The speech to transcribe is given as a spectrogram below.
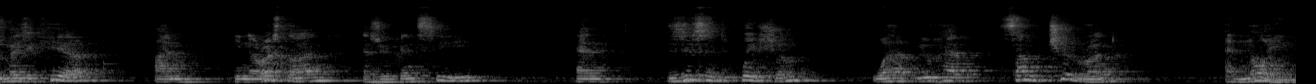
Magic here. I'm in a restaurant, as you can see, and this is a situation where you have some children annoying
